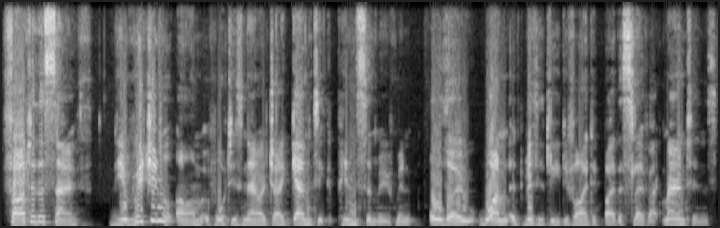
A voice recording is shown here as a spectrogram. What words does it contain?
Far to the south, the original arm of what is now a gigantic pincer movement, although one admittedly divided by the Slovak mountains,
